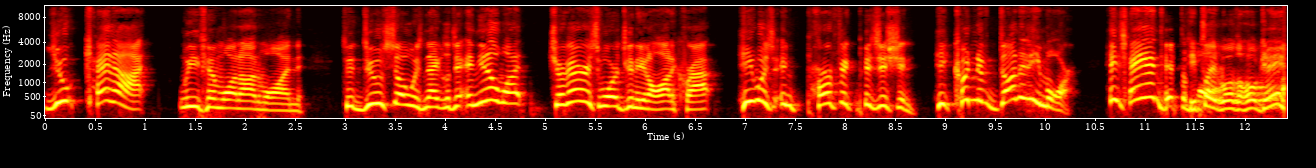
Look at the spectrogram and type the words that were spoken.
You cannot leave him one on one. To do so was negligent. And you know what? Charvarius Ward's going to get a lot of crap. He was in perfect position. He couldn't have done any more. His hand hit the he ball. played well the whole game.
